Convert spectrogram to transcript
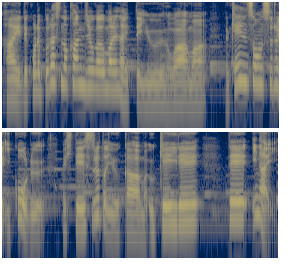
はい、でこれプラスの感情が生まれないっていうのは、まあ、謙遜するイコール、ま、否定するというか、まあ、受け入れていない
